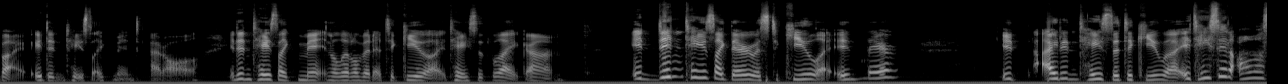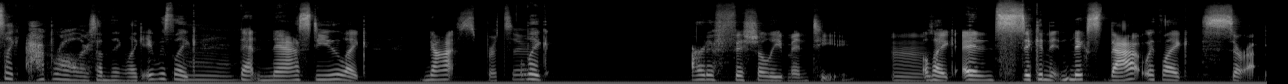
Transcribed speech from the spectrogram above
but it didn't taste like mint at all. It didn't taste like mint and a little bit of tequila. It tasted like um, it didn't taste like there was tequila in there. It I didn't taste the tequila. It tasted almost like Aperol or something. Like it was like Mm, that nasty, like not spritzer. like artificially minty Mm. like and sicken it mix that with like syrup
